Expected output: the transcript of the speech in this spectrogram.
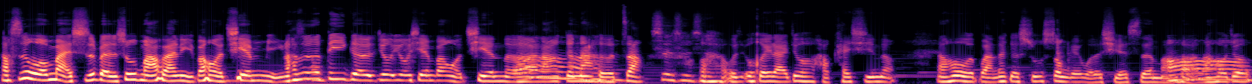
老师，我买十本书，麻烦你帮我签名。老师第一个就优先帮我签了，然后跟他合照，是是是，我我回来就好开心了。然后我把那个书送给我的学生嘛哈，然后就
